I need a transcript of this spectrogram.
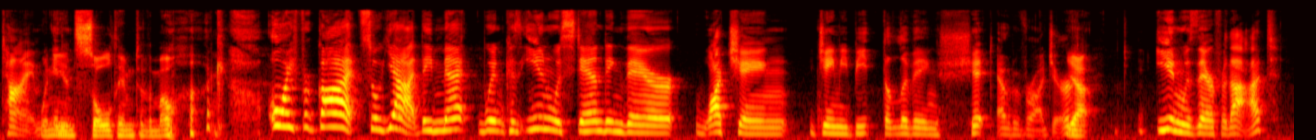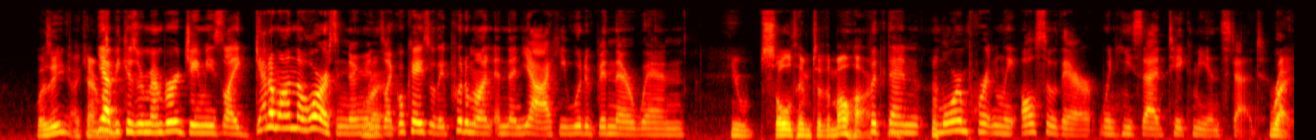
time. When in- Ian sold him to the Mohawk. Oh, I forgot. So yeah, they met when because Ian was standing there watching Jamie beat the living shit out of Roger. yeah. Ian was there for that. Was he? I can't remember. Yeah, because remember Jamie's like, get him on the horse, and then Ian's Right. like, okay, so they put him on, and then yeah, he would have been there when. he sold him to the Mohawk. But then, more importantly, also there when he said, take me instead. right.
